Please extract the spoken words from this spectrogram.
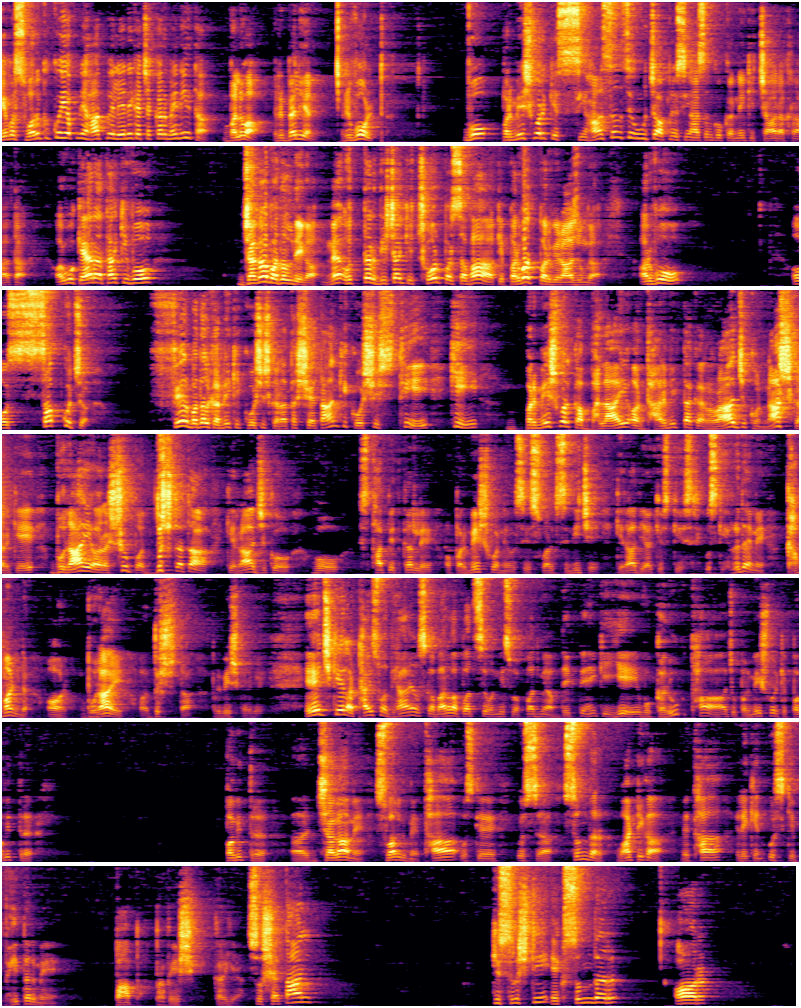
केवल स्वर्ग को ही अपने हाथ में लेने के चक्कर में नहीं था। बलवा, रिबेलियन, रिवोल्ट, वो परमेश्वर के सिंहासन से ऊँचा अपने सिंहासन को करने की चाह रख रहा था। और वो कह रहा था कि वो जगह बदल देगा। मैं उत्तर दिशा की छोर पर सभा के पर्वत पर विराजूँगा। और वो, और सब कुछ फेर बदल करने की कोशिश कर रहा था। शैतान की कोशिश थी कि परमेश्वर का भलाई और धार्मिकता का राज्य को नाश करके, बुराई और अशुभ और दुष्टता के राज को वो स्थापित कर ले और परमेश्वर ने उसे स्वर्ग से नीचे गिरा दिया कि उसके उसके हृदय में घमंड और बुराई और दुष्टता प्रवेश कर गए। एज केल अट्ठाईसवा अध्याय, उसका बारहवा पद से उन्नीसवा पद में आप देखते हैं कि ये वो करूब था जो परमेश्वर के पवित्र पवित्र जगह में, स्वर्ग में था, उसके, उस सुंदर वाटिका में था, लेकिन उसके भीतर में पाप प्रवेश कर गया। सो शैतान की सृष्टि एक सुंदर और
